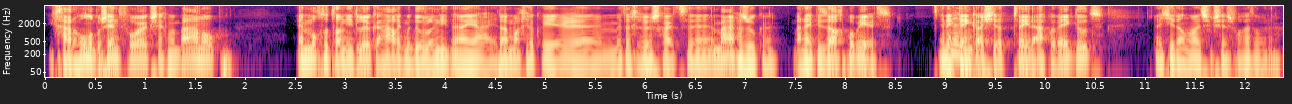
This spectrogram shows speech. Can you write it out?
Ik ga er 100% voor. Ik zeg mijn baan op. En mocht het dan niet lukken, haal ik mijn doelen niet na een jaar. Dan mag je ook weer uh, met een gerust hart uh, een baan gaan zoeken. Maar dan heb je het wel geprobeerd. En, en ik denk als je dat twee dagen per week doet, dat je dan nooit succesvol gaat worden.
